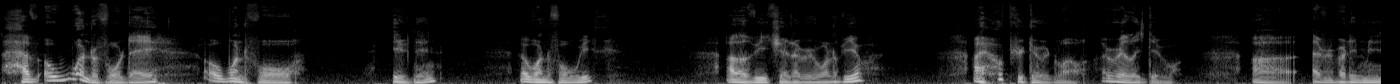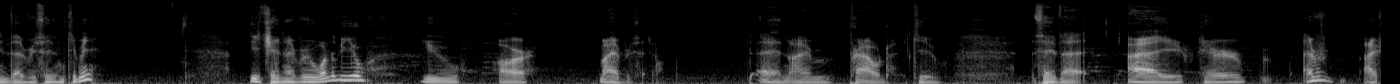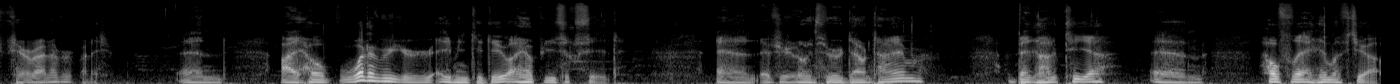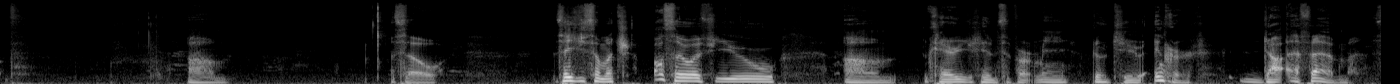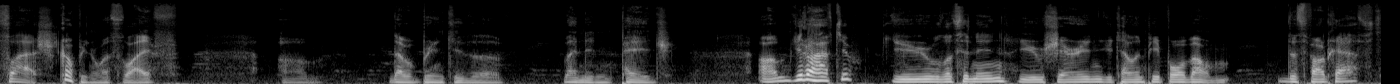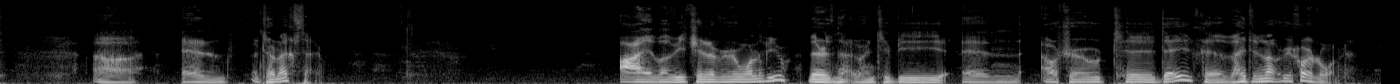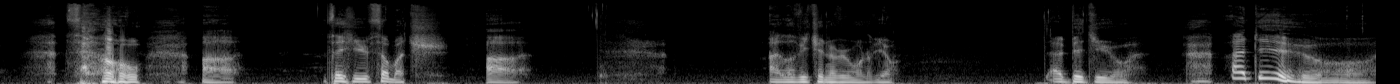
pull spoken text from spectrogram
have a wonderful day, a wonderful evening, a wonderful week. I love each and every one of you. I hope you're doing well. I really do. Uh, everybody means everything to me. Each and every one of you, you are my everything. And I'm proud to say that I care every, I care about everybody. And I hope whatever you're aiming to do, I hope you succeed. And if you're going through a down time, a big hug to you, and hopefully I can lift you up. Um, so, thank you so much. Also, if you um, care, you can support me. Go to anchor.fm slash coping with life. Um, that will bring you to the landing page. Um, you don't have to. You listening, you sharing, you telling people about this podcast. Uh, and until next time. I love each and every one of you. There is not going to be an outro today because I did not record one. So, uh, thank you so much. Uh, I love each and every one of you. I bid you adieu.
